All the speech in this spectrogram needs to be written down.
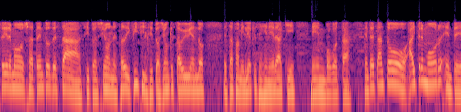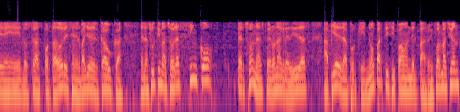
Seguiremos atentos de esta situación, esta difícil situación que está viviendo esta familia que se genera aquí en Bogotá. Entre tanto, hay tremor entre los transportadores en el Valle del Cauca. En las últimas horas, cinco personas fueron agredidas a piedra porque no participaban del paro. Información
